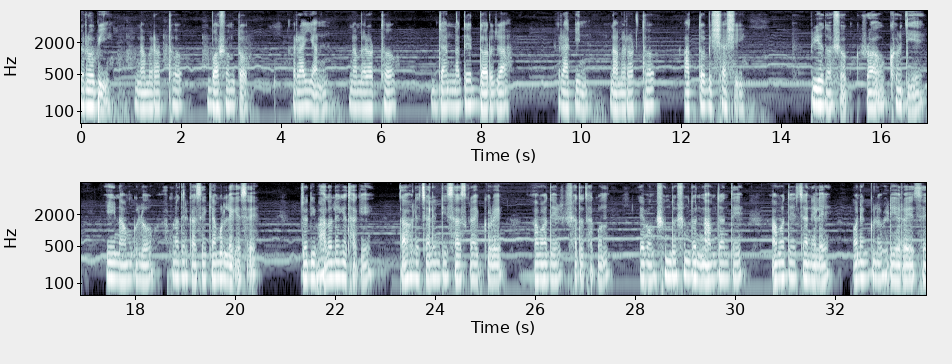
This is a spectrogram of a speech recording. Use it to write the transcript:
রবি নামের অর্থ বসন্ত। রাইয়ান নামের অর্থ জান্নাতের দরজা। রাকিন নামের অর্থ আত্মবিশ্বাসী। প্রিয় দর্শক, র অক্ষর দিয়ে এই নামগুলো আপনাদের কাছে কেমন লেগেছে? যদি ভালো লেগে থাকে তাহলে চ্যানেলটি সাবস্ক্রাইব করে আমাদের সাথে থাকুন এবং সুন্দর সুন্দর নাম জানতে আমাদের চ্যানেলে অনেকগুলো ভিডিও রয়েছে,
